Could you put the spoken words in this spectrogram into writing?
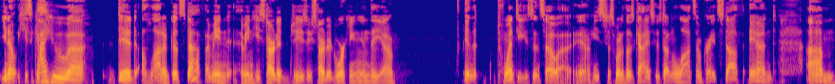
you know, he's a guy who did a lot of good stuff. I mean, I mean, he started. Geez, he started working in the in the 20s. And so, uh, you know, he's just one of those guys who's done lots of great stuff. And, um,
